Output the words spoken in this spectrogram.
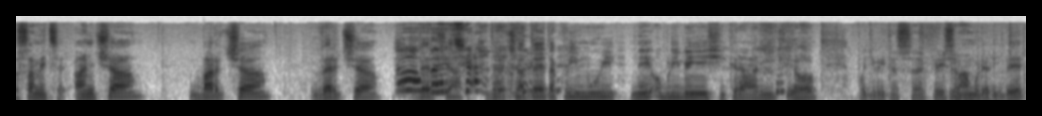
samice Anča, Barča, Verča. Verča. Verča, to je takový můj nejoblíbenější králík, jo. Podívejte se, který se vám bude líbit.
